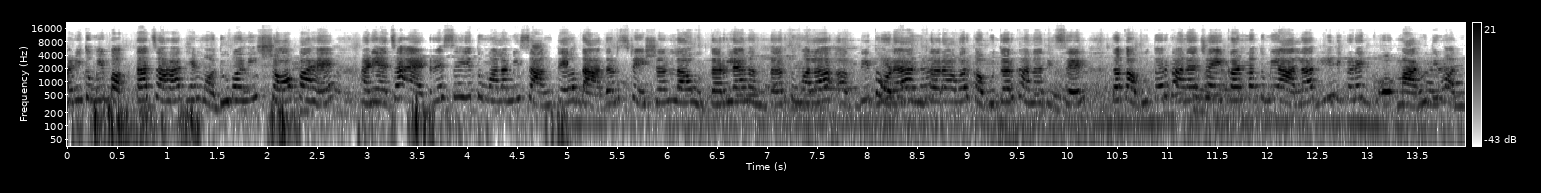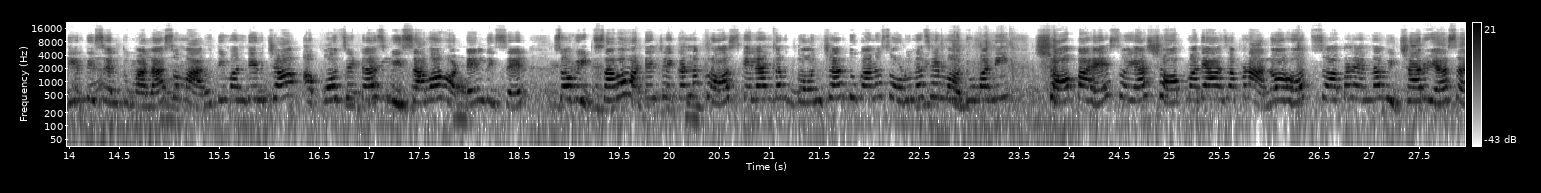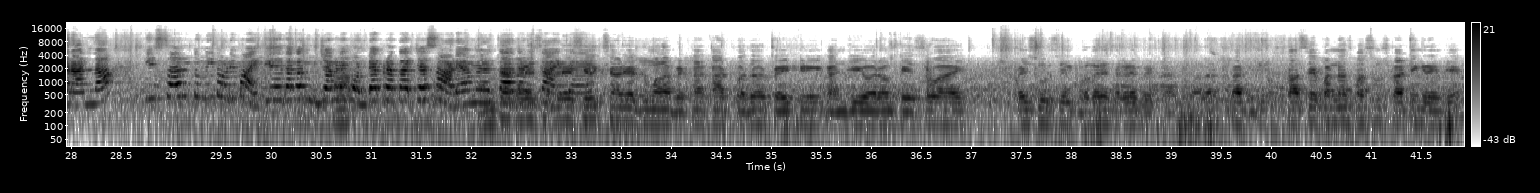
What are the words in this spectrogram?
आणि तुम्ही बघताच आहात हे मधुबनी शॉप आहे आणि याचा ॲड्रेसही तुम्हाला मी सांगते. दादर स्टेशनला उतरल्यानंतर तुम्हाला अगदी थोड्या अंतरावर कबूतरखाना दिसेल. तर कबूतरखान्याच्या इकडनं तुम्ही आलात की तिकडे मारुती मंदिर दिसेल तुम्हाला. सो मारुती मंदिरच्या अपोजिटच विसावा हॉटेल दिसेल. सो विसावा हॉटेलच्या इकडनं क्रॉस केल्यानंतर दोन चार दुकानं सोडूनच हे मधुबनी शॉप आहे. सो या शॉपमध्ये आज आपण आलो आहोत. सो आपण यांना विचारूया सरांना. की सर तुम्ही थोडी माहिती देता का तुमच्याकडे कोणत्या प्रकारच्या साड्या मिळतात आमच्याकडे आणि काय सगळे काय? सिल्क साड्या तुम्हाला भेटणार. काठपदर पैठणी कांजीवरम पेशवाई कैसूर सिल्क वगैरे सगळे भेटणार तुम्हाला स्टार्टिंग सातशे पन्नासपासून स्टार्टिंग रेंज आहे.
